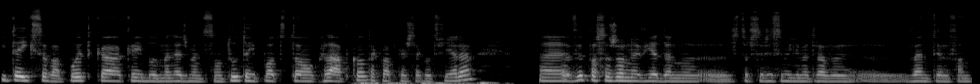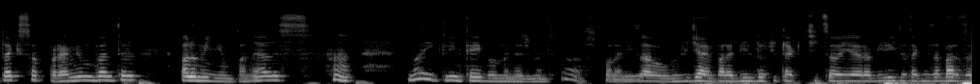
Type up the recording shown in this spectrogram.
I TX-owa płytka, cable management są tutaj pod tą klapką, ta klapka się tak otwiera. E, wyposażony w jeden 140 e, mm e, wentyl Fantexa, premium wentyl, aluminium panels. No i Clean Cable Management. No, spolemizował. Widziałem parę buildów i tak ci, co je robili, to tak nie za bardzo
